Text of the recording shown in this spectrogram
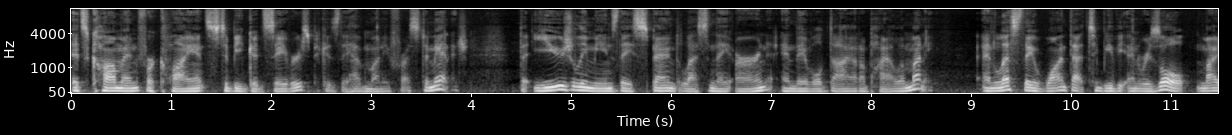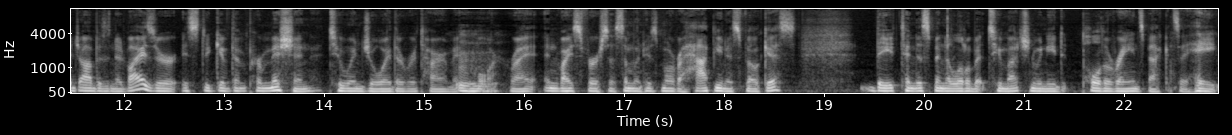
it's common for clients to be good savers because they have money for us to manage. That usually means they spend less than they earn and they will die on a pile of money unless they want that to be the end result, my job as an advisor is to give them permission to enjoy their retirement mm-hmm. more, right? And vice versa. Someone who's more of a happiness focus, they tend to spend a little bit too much, and we need to pull the reins back and say, hey,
